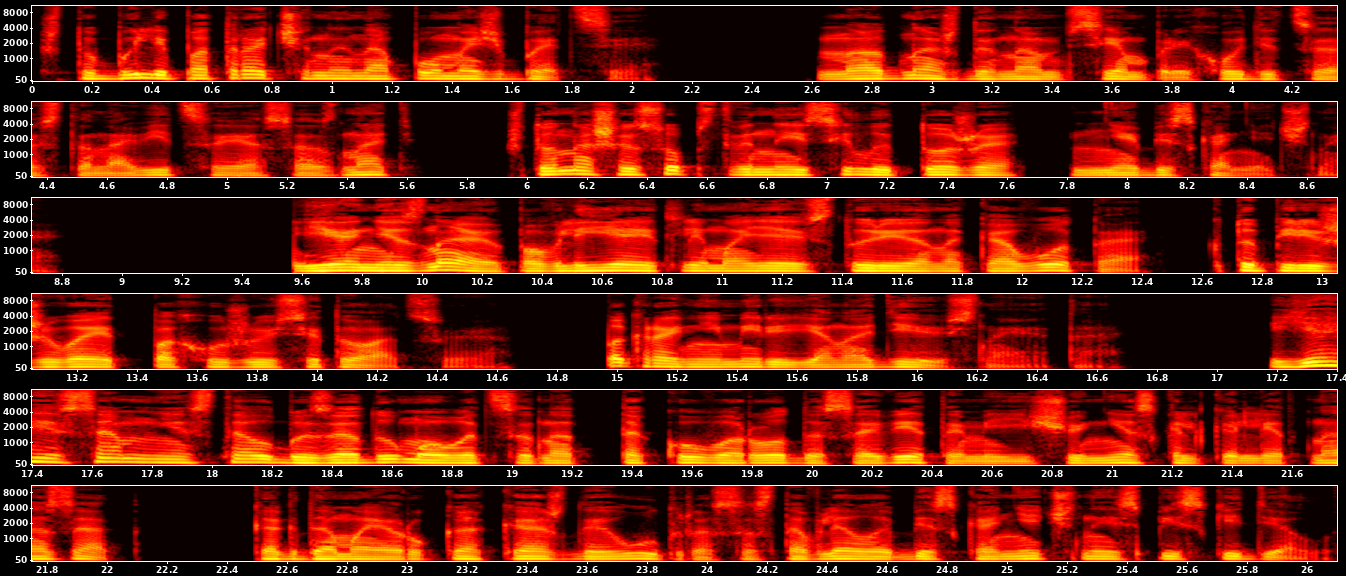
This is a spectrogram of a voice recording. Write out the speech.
что были потрачены на помощь Бетси. Но однажды нам всем приходится остановиться и осознать, что наши собственные силы тоже не бесконечны. Я не знаю, повлияет ли моя история на кого-то, кто переживает похожую ситуацию. По крайней мере, я надеюсь на это. Я и сам не стал бы задумываться над такого рода советами еще несколько лет назад, когда моя рука каждое утро составляла бесконечные списки дел.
